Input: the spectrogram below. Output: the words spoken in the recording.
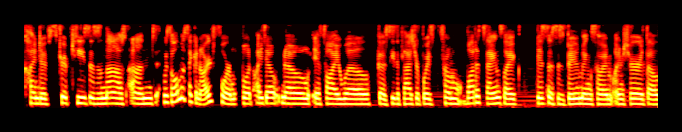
kind of stripteases and that, and it was almost like an art form. But I don't know if I will go see the Pleasure Boys. From what it sounds like, business is booming, so I'm, I'm sure they'll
